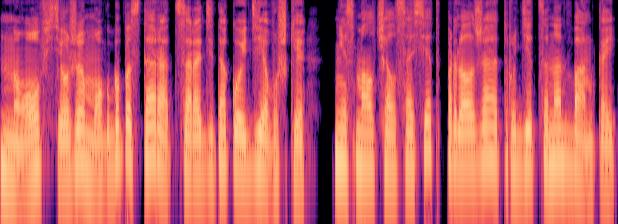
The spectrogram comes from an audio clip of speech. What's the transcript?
«Но все же мог бы постараться ради такой девушки», — не смолчал сосед, продолжая трудиться над банкой.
